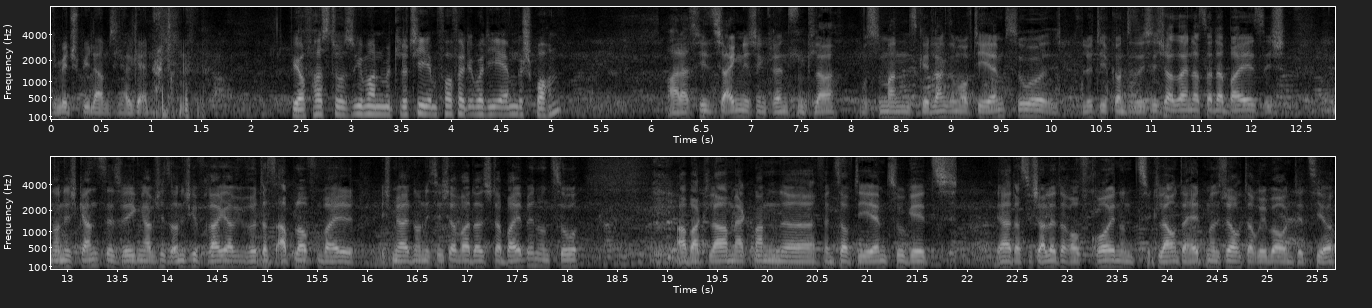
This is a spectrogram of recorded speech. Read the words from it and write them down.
die Mitspieler haben sich halt geändert. Wie oft hast du, Simon, mit Lütti im Vorfeld über die EM gesprochen? Ah, das hielt sich eigentlich in Grenzen, klar. Wusste man, es geht langsam auf die EM zu. Lütti konnte sich sicher sein, dass er dabei ist. Ich noch nicht ganz, deswegen habe ich jetzt auch nicht gefragt, wie wird das ablaufen, weil ich mir halt noch nicht sicher war, dass ich dabei bin und so. Aber klar merkt man, äh, wenn es auf die EM zugeht, ja, dass sich alle darauf freuen und klar unterhält man sich auch darüber und jetzt hier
